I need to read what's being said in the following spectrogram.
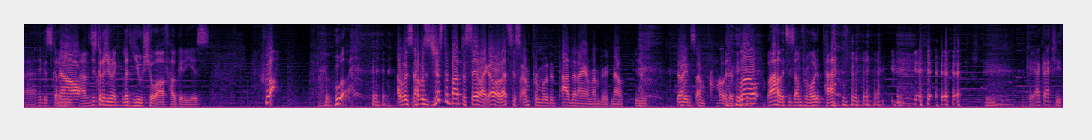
uh, I think this is gonna. No. Be, I'm just gonna like, let you show off how good he is. I was I was just about to say like, oh, that's this unpromoted pad that I remembered. No, he joins unpromoted. Well, wow, it's his unpromoted path. okay, I can actually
